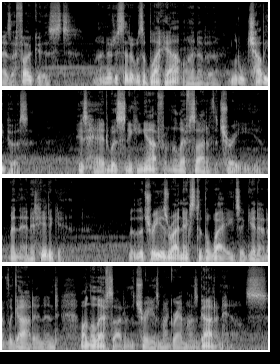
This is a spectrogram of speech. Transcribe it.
as I focused, I noticed that it was a black outline of a little chubby person. His head was sneaking out from the left side of the tree, and then it hid again. The tree is right next to the way to get out of the garden, and on the left side of the tree is my grandma's garden house.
